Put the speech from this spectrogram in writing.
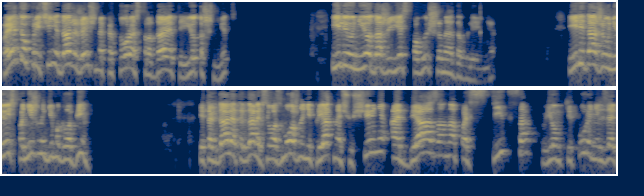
По этой причине даже женщина, которая страдает ее тошнит, или у нее даже есть повышенное давление, или даже у нее есть пониженный гемоглобин, и так далее, и так далее, всевозможные неприятные ощущения, обязана поститься в Йом-Кипур, и нельзя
